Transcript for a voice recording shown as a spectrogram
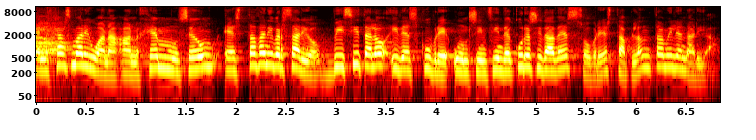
El Hash Marihuana and Museum está de aniversario, visítalo y descubre un sinfín de curiosidades sobre esta planta milenaria.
